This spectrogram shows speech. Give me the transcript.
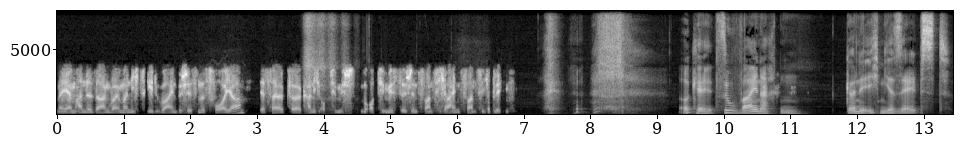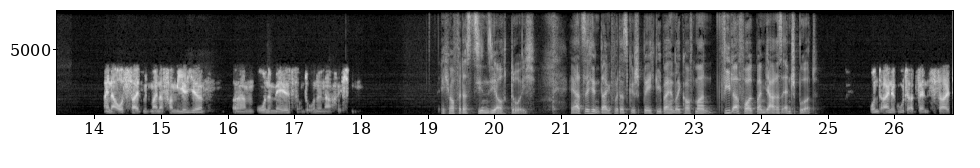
naja, im Handel sagen wir immer, nichts geht über ein beschissenes Vorjahr. Deshalb äh, kann ich optimistisch in 2021 blicken. okay, zu Weihnachten gönne ich mir selbst. Eine Auszeit mit meiner Familie, ähm, ohne Mails und ohne Nachrichten. Ich hoffe, das ziehen Sie auch durch. Herzlichen Dank für das Gespräch, lieber Henrik Hoffmann. Viel Erfolg beim Jahresendspurt. Und eine gute Adventszeit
